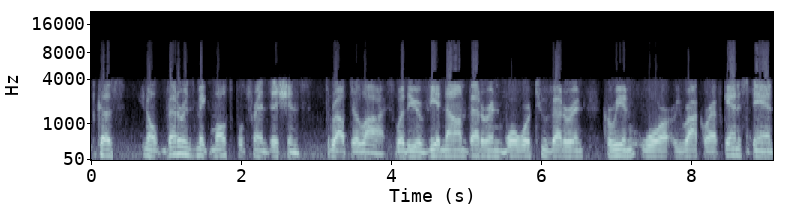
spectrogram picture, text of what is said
because, you know, veterans make multiple transitions throughout their lives, whether you're a Vietnam veteran, World War II veteran, Korean War, Iraq, or Afghanistan,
